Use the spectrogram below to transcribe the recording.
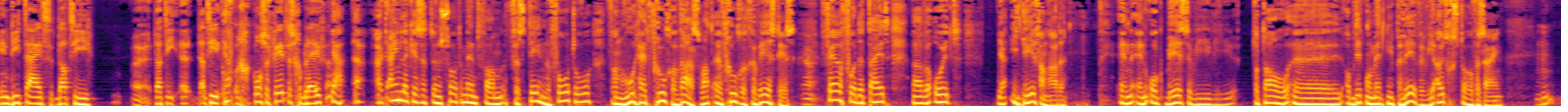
in die tijd dat hij uh, dat hij uh, dat hij ja. geconserveerd is gebleven? Ja, uh, uiteindelijk is het een soort van versteende foto van hoe het vroeger was, wat er vroeger geweest is. Ja. Ver voor de tijd waar we ooit ja, idee van hadden. En, en ook beesten wie, wie totaal op dit moment niet meer leven, wie uitgestorven zijn. Mm -hmm.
